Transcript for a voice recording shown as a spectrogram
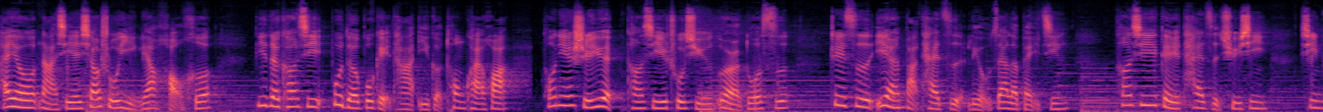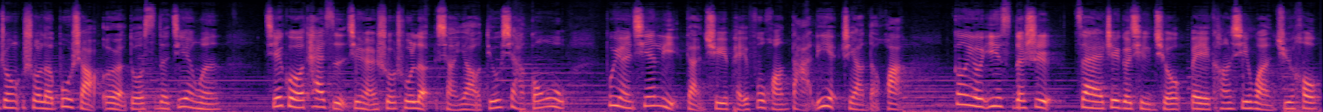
还有哪些消暑饮料好喝，逼得康熙不得不给他一个痛快话。同年十月，康熙出巡鄂尔多斯，这次依然把太子留在了北京。康熙给太子去信，信中说了不少鄂尔多斯的见闻，结果太子竟然说出了想要丢下公务，不远千里赶去陪父皇打猎这样的话。更有意思的是。在这个请求被康熙婉拒后，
